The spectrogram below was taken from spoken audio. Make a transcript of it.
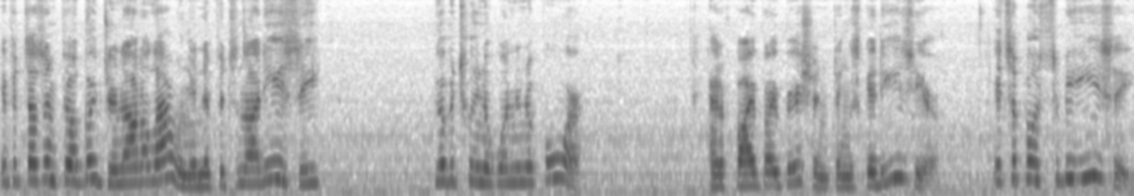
If it doesn't feel good, you're not allowing. And if it's not easy, you're between a 1 and a 4. At a 5 vibration, things get easier. It's supposed to be easy.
